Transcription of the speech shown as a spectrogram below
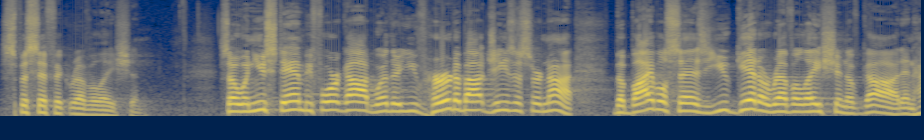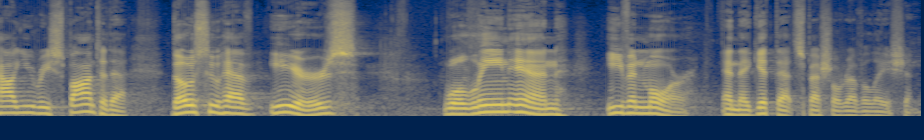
specific revelation. So when you stand before God, whether you've heard about Jesus or not, the Bible says you get a revelation of God and how you respond to that. Those who have ears, will lean in even more and they get that special revelation.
